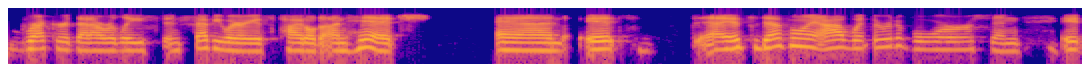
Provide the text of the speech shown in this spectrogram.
record that I released in February is titled Unhitched and it's it's definitely I went through a divorce and it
